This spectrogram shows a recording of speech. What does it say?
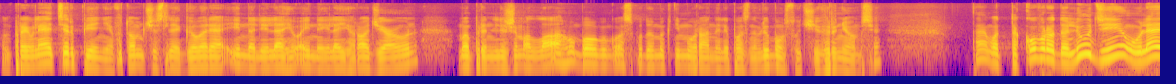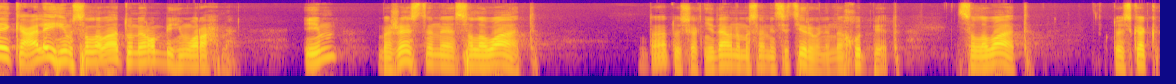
он проявляет терпение, в том числе говоря «Инна лиляхи ва инна иляхи раджиун», мы принадлежим Аллаху, Богу, Господу, мы к Нему рано или поздно в любом случае вернемся. Да, вот такого рода люди, уляйка алейхим салавату мираббихим рахма. Им божественное салават. Да, то есть, как недавно мы с вами цитировали на худбе это. Салават. То есть, как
